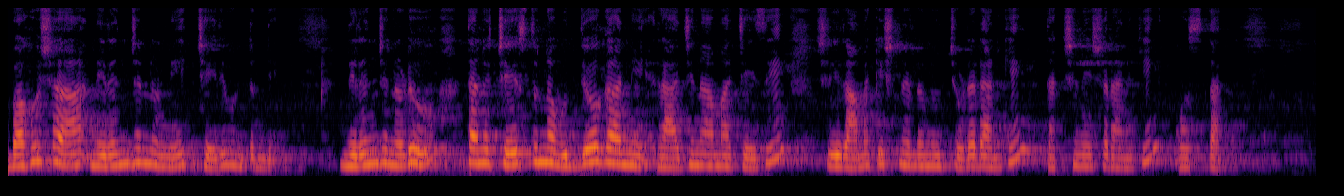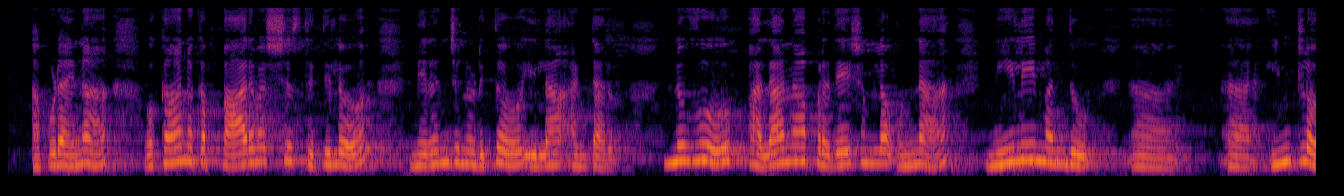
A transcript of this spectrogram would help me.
బహుశా నిరంజనుని చేరి ఉంటుంది. నిరంజనుడు తను చేస్తున్న ఉద్యోగాన్ని రాజీనామా చేసి శ్రీరామకృష్ణులను చూడడానికి దక్షిణేశ్వరానికి వస్తారు. అప్పుడు ఆయన ఒకానొక పారవశ్య స్థితిలో నిరంజనుడితో ఇలా అంటారు నువ్వు ఫలానా ప్రదేశంలో ఉన్న నీలిమందు ఇంట్లో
